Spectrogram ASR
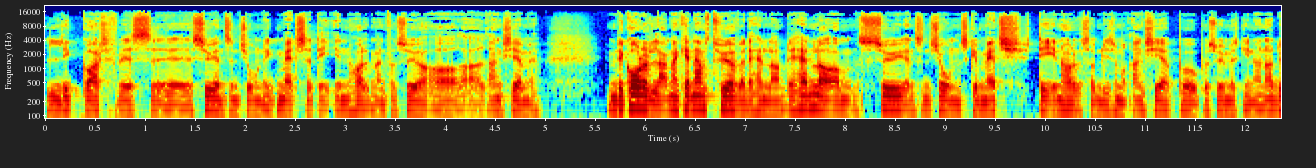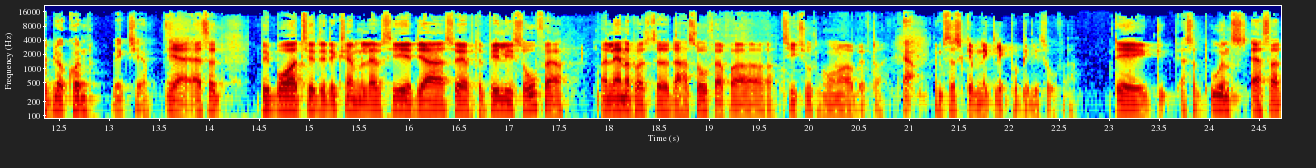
ligge godt, hvis øh, søgeintentionen ikke matcher det indhold, man forsøger at rangere med. Men det korte det langt, man kan nærmest høre, hvad det handler om. Det handler om, at søgeintentionen skal matche det indhold, som ligesom rangerer på, på søgemaskinerne, og det bliver kun vigtigere. Ja, altså, vi bruger til et eksempel, lad os sige, at jeg søger efter billige sofaer, og lander på et sted, der har sofaer for 10.000 kroner op efter. Ja. Jamen, så skal man ikke ligge på billige sofaer. Det er altså, uans, altså,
